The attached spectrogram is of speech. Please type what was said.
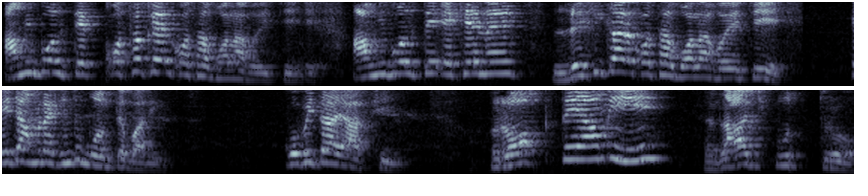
আমি বলতে কথকের কথা বলা হয়েছে। আমি বলতে এখানে লেখিকার কথা বলা হয়েছে। এটা আমরা কিন্তু বলতে পারি। কবিতায় আসি। রক্তে আমি রাজপুত্র।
